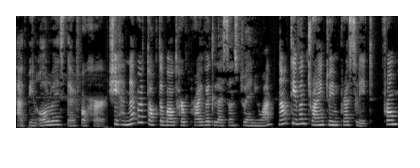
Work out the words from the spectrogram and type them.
had been always there for her. She had never talked about her private lessons to anyone, not even trying to impress Lith, from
